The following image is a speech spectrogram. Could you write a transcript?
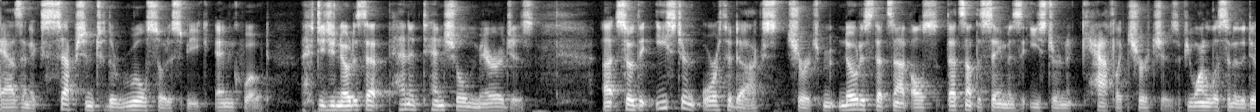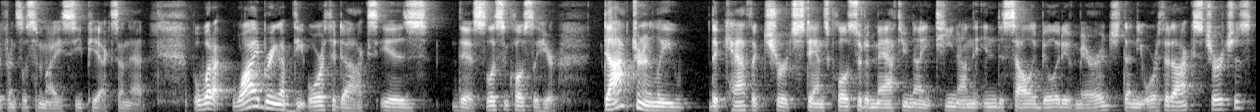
as an exception to the rule, so to speak. End quote. Did you notice that? Penitential marriages. Uh, so the Eastern Orthodox Church, notice that's not also that's not the same as the Eastern Catholic churches. If you want to listen to the difference, listen to my CPX on that. But what I, why I bring up the Orthodox is this. Listen closely here. Doctrinally, the Catholic Church stands closer to Matthew 19 on the indissolubility of marriage than the Orthodox churches.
